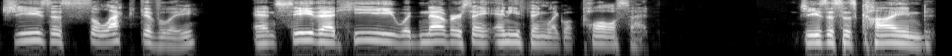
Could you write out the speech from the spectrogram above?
Jesus selectively and see that he would never say anything like what Paul said. Jesus is kind.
